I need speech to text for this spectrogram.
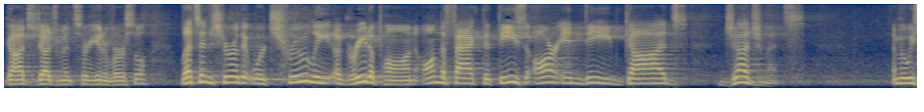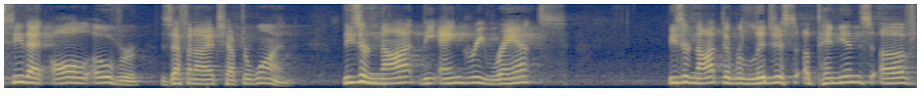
God's judgments are universal, let's ensure that we're truly agreed upon on the fact that these are indeed God's judgments. I mean, we see that all over Zephaniah chapter 1. These are not the angry rants. These are not the religious opinions of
